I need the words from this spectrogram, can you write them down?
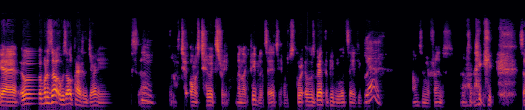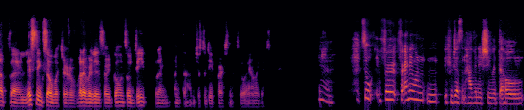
yeah, it was, but it was all, it was all part of the journey. Um, mm. Almost too extreme, and like people would say it to you, which is great. It was great that people would say it to you. yeah, Thompson, your friend. like, stop uh, listening so much or whatever it is, or going so deep. But I'm, I'm, I'm just a deep person, so I am, I guess. Yeah. So for for anyone who doesn't have an issue with the whole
